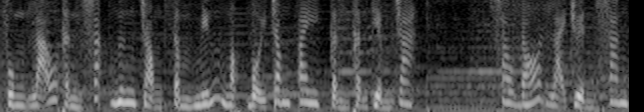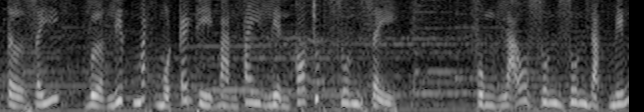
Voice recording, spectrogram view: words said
Phùng lão thần sắc ngưng trọng cầm miếng ngọc bội trong tay cẩn thận kiểm tra. Sau đó lại chuyển sang tờ giấy, vừa liếc mắt một cái thì bàn tay liền có chút run rẩy. Phùng lão run run đặt miếng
